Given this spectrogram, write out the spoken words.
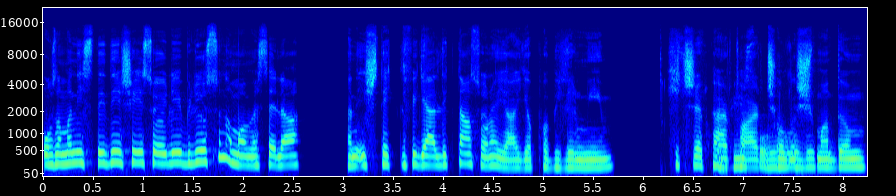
o zaman istediğin şeyi söyleyebiliyorsun ama mesela hani iş teklifi geldikten sonra ya yapabilir miyim? Hiç repertuar çalışmadım.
